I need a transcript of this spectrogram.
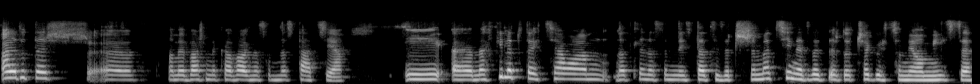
ale tu też e, mamy ważny kawałek, następna stacja. I e, na chwilę tutaj chciałam na tle następnej stacji zatrzymać się i nawiązać też do czegoś, co miało miejsce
